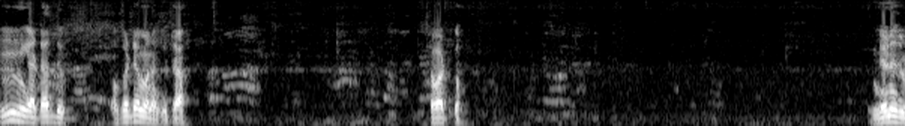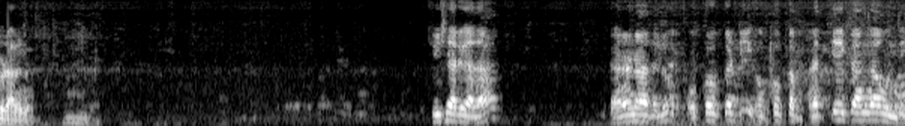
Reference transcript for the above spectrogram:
ఉమ్, ఇక అటద్దు ఒకటే మనకు ఇట్రా. పట్టుకో. నేనే చూడాలి నువ్వు. చూశారు కదా? గణనాథులు ఒక్కొక్కటి ఒక్కొక్క ప్రత్యేకంగా ఉంది.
